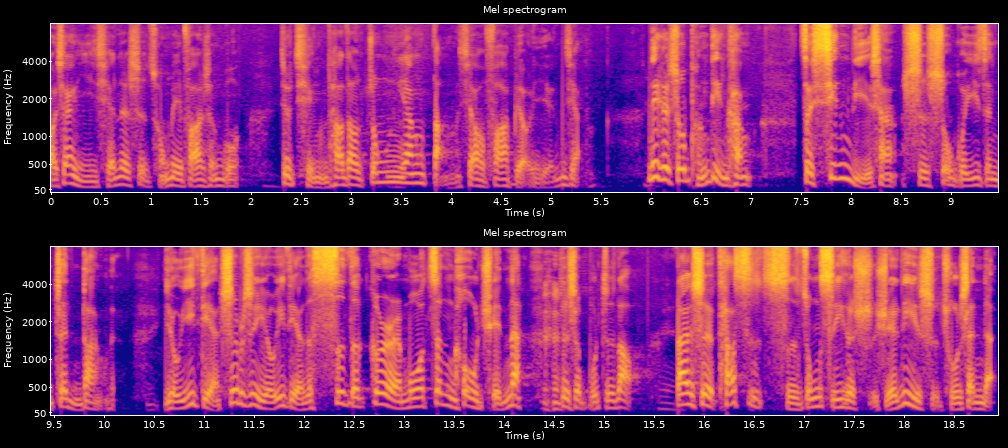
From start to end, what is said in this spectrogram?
好像以前的事从没发生过，就请他到中央党校发表演讲。那个时候，彭定康在心理上是受过一阵震荡的，有一点是不是有一点的斯德哥尔摩症候群呢？这是不知道。但是他是始终是一个史学历史出身的，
